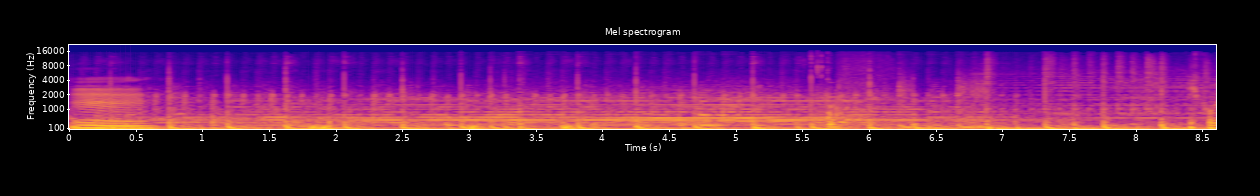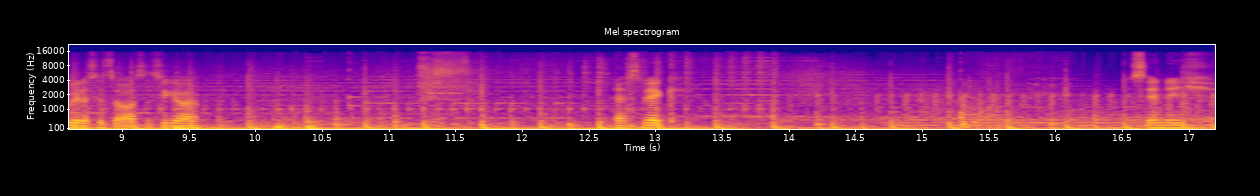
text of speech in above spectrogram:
Hm. Ich probiere das jetzt aus, ist egal. Er ist weg. Ist er nicht.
